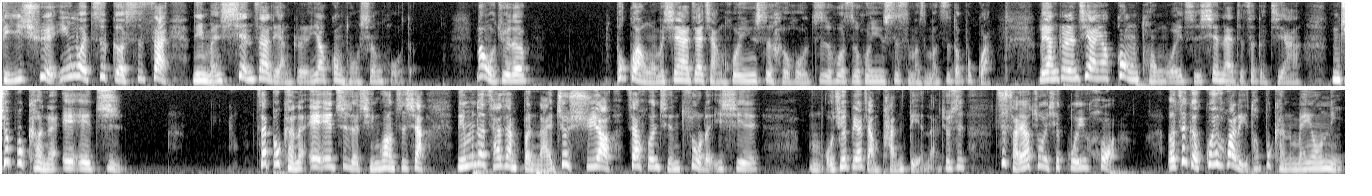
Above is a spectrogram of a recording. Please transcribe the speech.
的确，因为这个是在你们现在两个人要共同生活的，那我觉得。不管我们现在在讲婚姻是合伙制，或是婚姻是什么什么制都不管，两个人既然要共同维持现在的这个家，你就不可能 A A 制。在不可能 A A 制的情况之下，你们的财产本来就需要在婚前做了一些，嗯，我觉得不要讲盘点了，就是至少要做一些规划，而这个规划里头不可能没有你。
